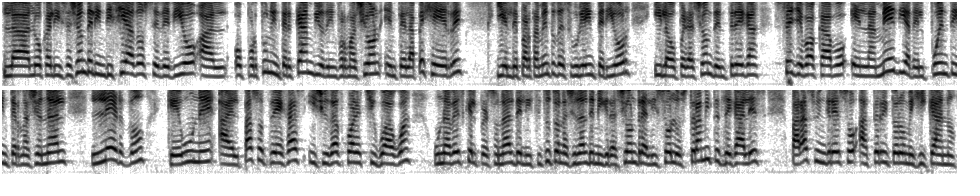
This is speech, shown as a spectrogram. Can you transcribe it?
La localización del indiciado se debió al oportuno intercambio de información entre la PGR y el Departamento de Seguridad Interior y la operación de entrega se llevó a cabo en la media del puente internacional Lerdo que une a El Paso, Texas y Ciudad Juárez, Chihuahua, una vez que el personal del Instituto Nacional de Migración realizó los trámites legales para su ingreso a territorio mexicano.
